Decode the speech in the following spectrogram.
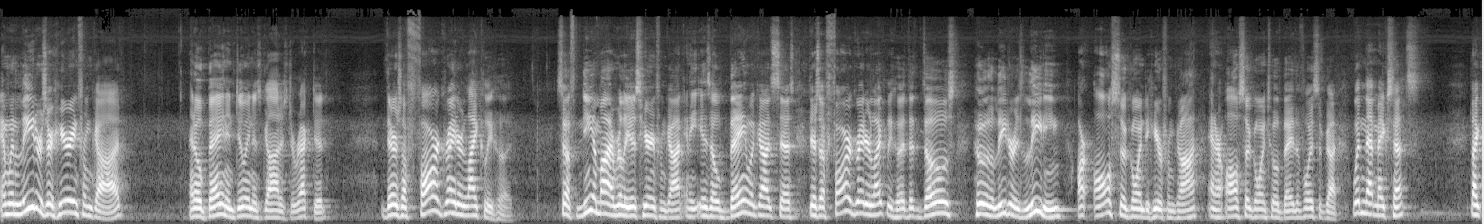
And when leaders are hearing from God and obeying and doing as God is directed, there's a far greater likelihood. So, if Nehemiah really is hearing from God and he is obeying what God says, there's a far greater likelihood that those who the leader is leading are also going to hear from God and are also going to obey the voice of God. Wouldn't that make sense? Like,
